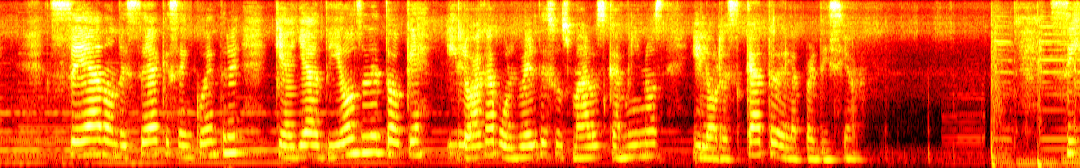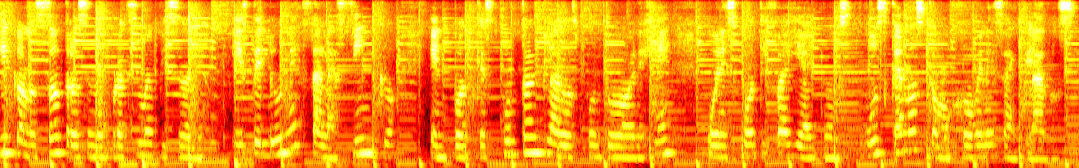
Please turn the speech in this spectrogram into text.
sea donde sea que se encuentre, que allá Dios le toque y lo haga volver de sus malos caminos y lo rescate de la perdición. Sigue con nosotros en el próximo episodio, este lunes a las 5 en podcast.anclados.org o en Spotify y iTunes. Búscanos como jóvenes anclados.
